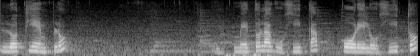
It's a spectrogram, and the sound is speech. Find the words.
lo tiemplo, meto la agujita por el ojito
